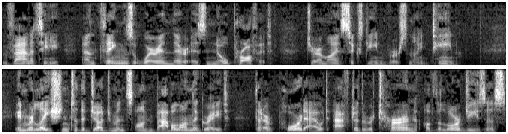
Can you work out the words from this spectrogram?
vanity, and things wherein there is no profit. Jeremiah 16, verse 19. In relation to the judgments on Babylon the Great that are poured out after the return of the Lord Jesus,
